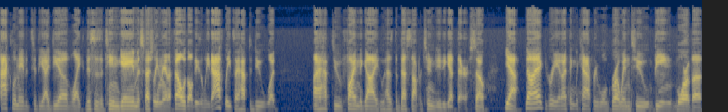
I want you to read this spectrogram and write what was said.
acclimated to the idea of like this is a team game, especially in the NFL with all these elite athletes. I have to do what I have to find the guy who has the best opportunity to get there. So yeah, no, I agree, and I think McCaffrey will grow into being more of a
